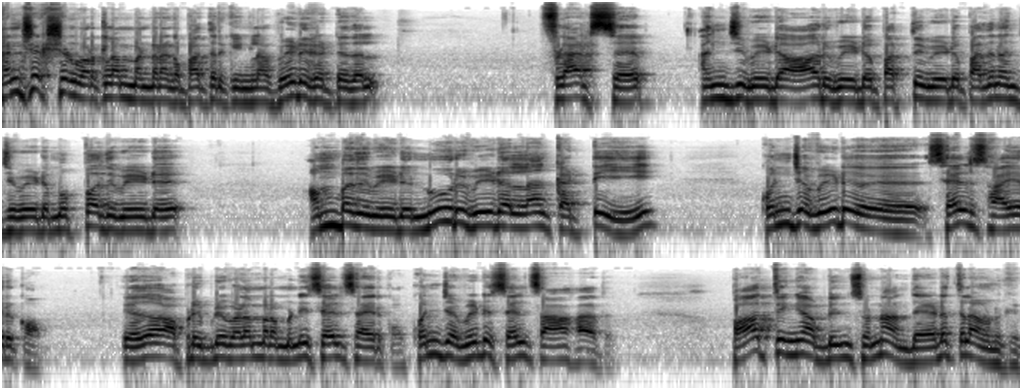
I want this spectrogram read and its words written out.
கன்ஸ்ட்ரக்ஷன் ஒர்க்லாம் பண்ணுறாங்க பார்த்துருக்கீங்களா? வீடு கட்டுதல் ஃப்ளாட்ஸு அஞ்சு வீடு ஆறு வீடு பத்து வீடு பதினஞ்சு வீடு முப்பது வீடு ஐம்பது வீடு நூறு வீடெல்லாம் கட்டி கொஞ்சம் வீடு சேல்ஸ் ஆகிருக்கும் ஏதோ அப்படி இப்படி விளம்பரம் பண்ணி சேல்ஸ் ஆகிருக்கும் கொஞ்சம் வீடு சேல்ஸ் ஆகாது. பார்த்தீங்க அப்படின்னு சொன்னால் அந்த இடத்துல அவனுக்கு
